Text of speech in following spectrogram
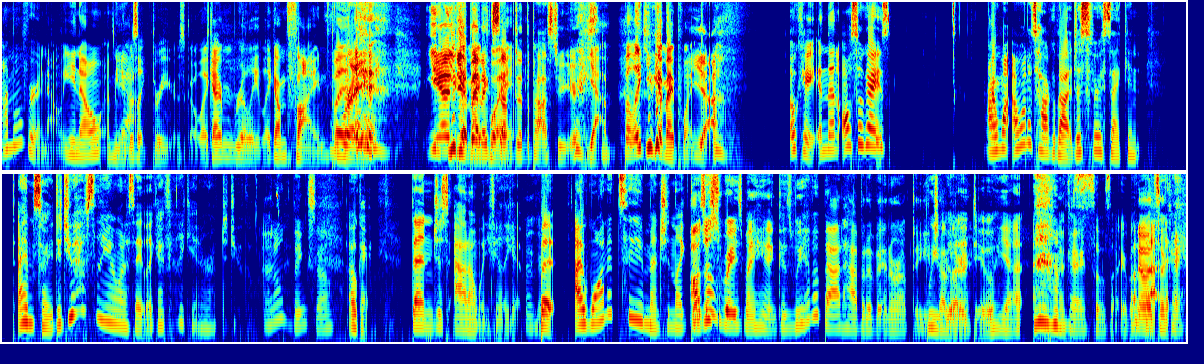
I'm over it now, you know? I mean, it was like three years ago. Like I'm really like I'm fine. But Right. you, and you you've get my been point. accepted the past two years. Yeah, but like you get my point. Yeah. Okay, and then also guys, I want I want to talk about just for a second. I'm sorry. Did you have something I want to say? Like I feel like I interrupted you. I don't think so. Okay. Then just add on when you feel like it. Okay. But I wanted to mention like I'll there's a- just raise my hand because we have a bad habit of interrupting we each other. really do. Yeah. Okay. so sorry about no, that. No, it's okay.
